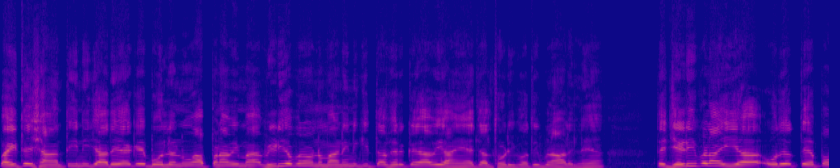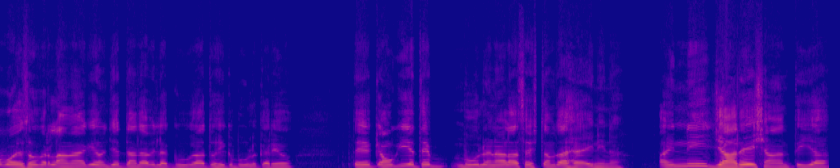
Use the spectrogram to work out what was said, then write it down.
ਭਾਈ ਤੇ ਸ਼ਾਂਤੀ ਨਹੀਂ ਜ਼ਿਆਦੇ ਹੈ ਕਿ ਬੋਲਣ ਨੂੰ ਆਪਣਾ ਵੀ ਵੀਡੀਓ ਬਣਾਉਣ ਨੂੰ ਮਨ ਹੀ ਨਹੀਂ ਕੀਤਾ, ਫਿਰ ਕਿਹਾ ਵੀ ਆਏ ਆ ਚੱਲ ਥੋੜੀ ਬਹੁਤੀ ਬਣਾ ਲੈਨੇ ਆ ਤੇ ਜਿਹੜੀ ਬਣਾਈ ਆ, ਉਹਦੇ ਉੱਤੇ ਆਪਾਂ ਵੌਇਸ ਓਵਰ ਲਾਵਾਂਗੇ, ਹੁਣ ਜਿੱਦਾਂ ਦਾ ਵੀ ਲੱਗੂਗਾ, ਤੁਸੀਂ ਕਬੂਲ ਕਰਿਓ। ਤੇ ਕਿਉਂਕਿ ਇੱਥੇ ਬੋਲਣ ਵਾਲਾ ਸਿਸਟਮ ਤਾਂ ਹੈ ਹੀ ਨਹੀਂ ਨਾ। ਇੰਨੀ ਜ਼ਿਆਦਾ ਸ਼ਾਂਤੀ ਆ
